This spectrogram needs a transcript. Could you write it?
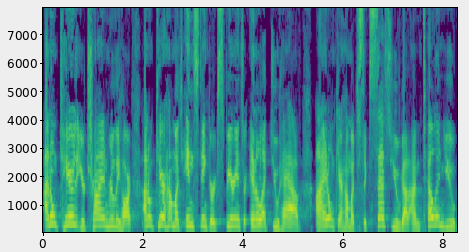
I don't care that you're trying really hard. I don't care how much instinct or experience or intellect you have. I don't care how much success you've got. I'm telling you,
